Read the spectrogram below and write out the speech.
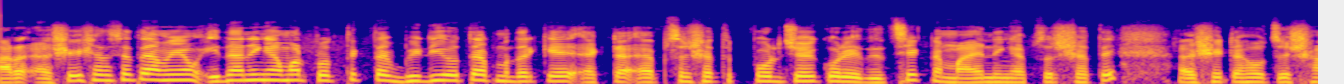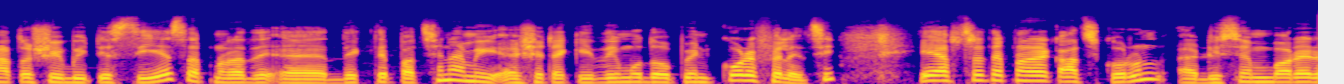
আর সেই সাথে সাথে আমি ইদানিং আমার প্রত্যেকটা ভিডিওতে আপনাদেরকে একটা অ্যাপসের সাথে পরিচয় করিয়ে দিচ্ছি, একটা মাইনিং অ্যাপসের সাথে। সেটা হচ্ছে সাতশি বিটিসিএস আপনারা দেখতে পাচ্ছেন। আমি সেটাকে ইতিমধ্যে ওপেন করে ফেলেছি। এই অ্যাপসটাতে আপনারা কাজ করুন ডিসেম্বরের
